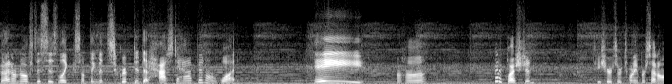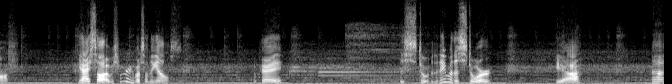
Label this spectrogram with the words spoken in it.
But I don't know if this is, like, something that's scripted that has to happen or what. Hey! Uh-huh. Got a question. T-shirts are 20% off. Yeah, I saw. I was wondering about something else. Okay. The store. The name of the store. Yeah. Uh,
